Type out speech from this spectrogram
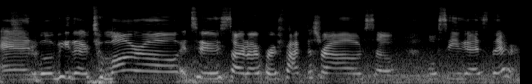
and we'll be there tomorrow to start our first practice round. So we'll see you guys there.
